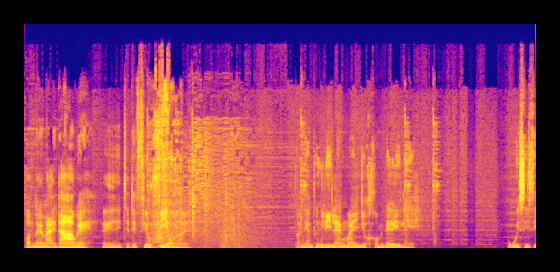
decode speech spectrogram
คอนหลายๆดาวไงจะได้ฟิลฟิลหน่อยตอนนี้เพิ่งรีแรงมายังอยู่คอมมานเดอร์อยู่เลยโอ้ยสี่สิ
